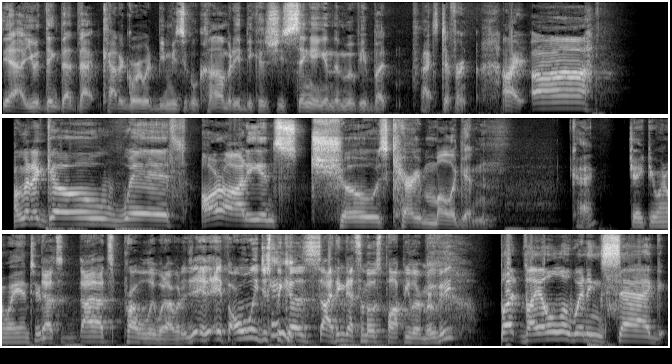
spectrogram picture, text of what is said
yeah, you would think that that category would be musical comedy because she's singing in the movie, but Right. it's different. All right, uh, I'm gonna go with our audience chose Carey Mulligan. Okay. Jake, do you want to weigh in too? That's that's probably what I would. If only just because I think that's the most popular movie. But Viola winning SAG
